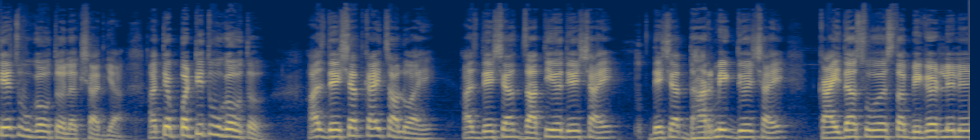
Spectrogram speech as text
तेच उगवतं लक्षात घ्या. आणि ते पटीत उगवतं. आज देशात काय चालू आहे? आज देशात जातीय द्वेष आहे देशात धार्मिक द्वेष आहे कायदा सुव्यवस्था बिघडलेले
